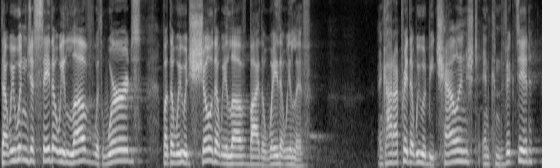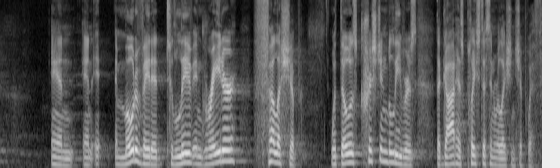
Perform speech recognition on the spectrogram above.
That we wouldn't just say that we love with words, but that we would show that we love by the way that we live. And God, I pray that we would be challenged and convicted and, and, and motivated to live in greater fellowship with those Christian believers that God has placed us in relationship with.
